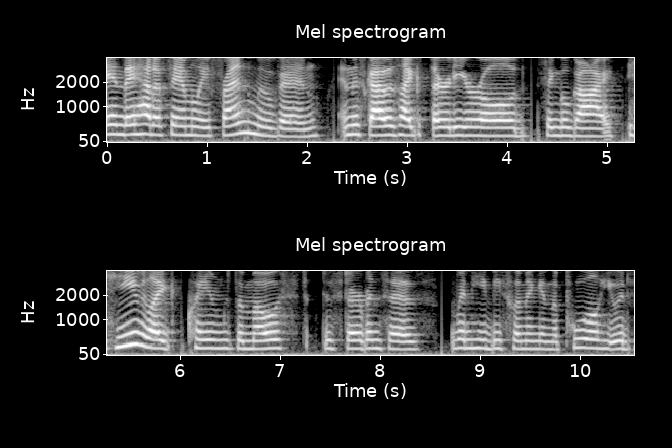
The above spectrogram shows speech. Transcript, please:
and they had a family friend move in. And this guy was like 30 year old single guy. He like claimed the most disturbances when he'd be swimming in the pool, he would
